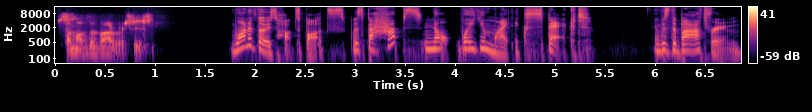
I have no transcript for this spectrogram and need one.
some of the viruses. One of those hotspots was perhaps not where you might expect. It was the bathroom.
